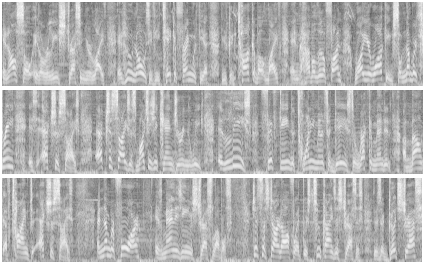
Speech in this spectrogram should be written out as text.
and also it'll relieve stress in your life. And who knows, if you take a friend with you, you can talk about life and have a little fun while you're walking. So number three is exercise. Exercise as much as you can during the week. At least 15 to 20 minutes a day is the recommended amount of time to exercise. And number four is managing your stress levels. Just to start off with, there's two kinds of stresses. There's a good stress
